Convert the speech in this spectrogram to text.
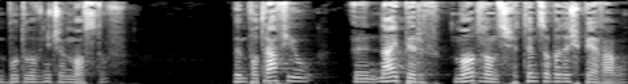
budowniczym mostów. Bym potrafił y, najpierw modląc się tym, co będę śpiewał,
